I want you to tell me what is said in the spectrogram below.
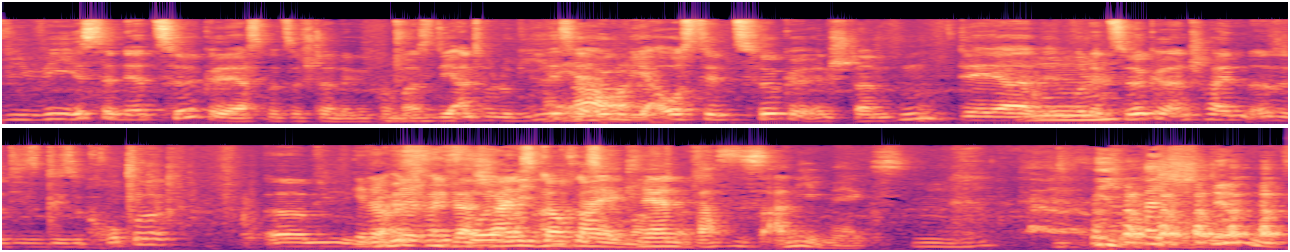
wie, wie ist denn der Zirkel erstmal zustande gekommen? Also die Anthologie ist Ja. ja irgendwie aus dem Zirkel entstanden, der, wo der Zirkel anscheinend, also diese, diese Gruppe, ähm, Wir müssen vorher wahrscheinlich was noch mal anderes erklären, was ist Animex? Ja, stimmt.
